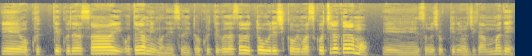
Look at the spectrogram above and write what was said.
えー送ってください。お手紙もねそうやって送ってくださると嬉しく思います。こちらからも、えーそのちょっきりの時間まで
